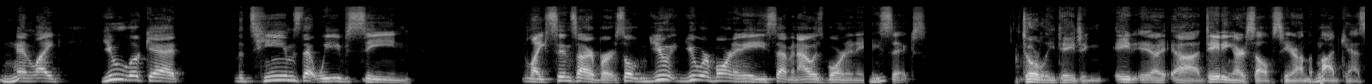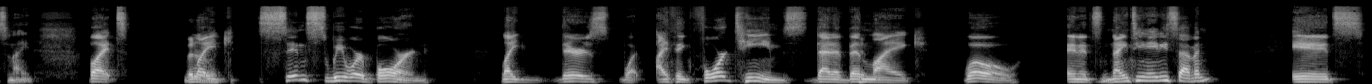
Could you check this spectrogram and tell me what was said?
Mhm. And like you look at the teams that we've seen like since our birth. So you you were born in 87, I was born in 86. Totally dating uh dating ourselves here on the Mhm. podcast tonight. But Literally. like since we were born, like there's what I think four teams that have been Yep. like, whoa. And it's 1987, it's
